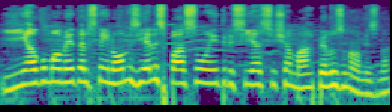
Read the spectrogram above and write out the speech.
e em algum momento eles têm nomes e eles passam entre si a se chamar pelos nomes, né?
